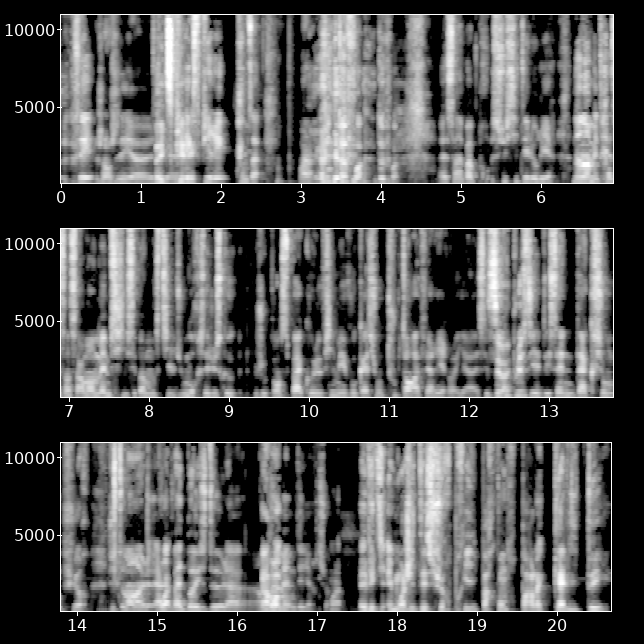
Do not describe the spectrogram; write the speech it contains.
tu sais, genre j'ai euh, expiré. expiré comme ça. Voilà, deux fois, deux fois. Euh, ça n'a pas suscité le rire. Non, non, mais très sincèrement, même si c'est pas mon style d'humour, c'est juste que je pense pas que le film ait vocation tout le temps à faire rire. C'est beaucoup plus, il y a des scènes d'action pure, justement à, la Bad Boys 2, là, un peu le même délire, tu vois. Ouais. Effectivement. Et moi, j'étais surpris, par contre, par la qualité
